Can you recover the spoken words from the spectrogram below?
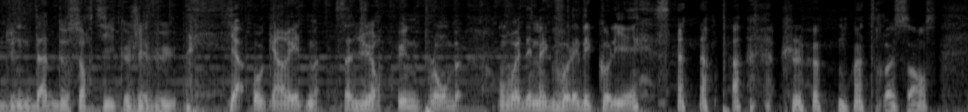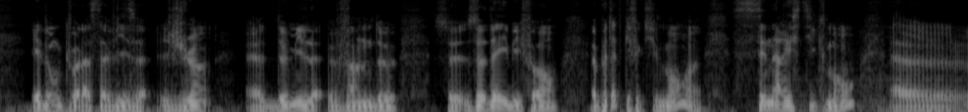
d'une date de sortie que j'ai vu. Il n'y a aucun rythme, ça dure une plombe. On voit des mecs voler des colliers, ça n'a pas le moindre sens. Et donc voilà, ça vise juin euh, 2022, ce The Day Before. Euh, Peut-être qu'effectivement, euh, scénaristiquement, euh,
